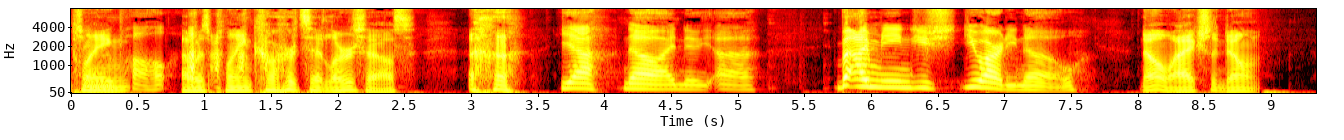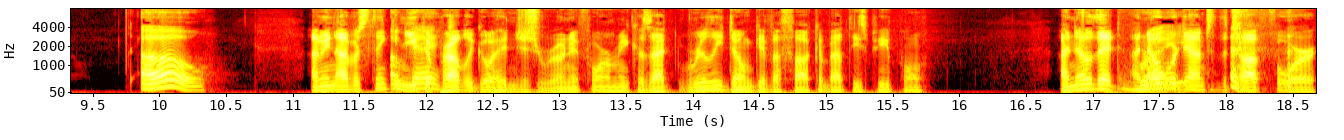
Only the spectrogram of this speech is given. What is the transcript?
playing. RuPaul? I was playing cards at Lur's house. Yeah. No, I knew. Uh, but I mean, you sh- you already know. No, I actually don't. Oh. I mean, I was thinking you could probably go ahead and just ruin it for me because I really don't give a fuck about these people. I know that I know we're down to the top four,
